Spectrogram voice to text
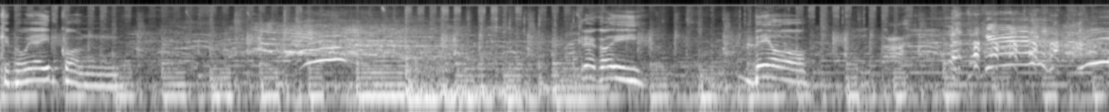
que me voy a ir con. Creo que hoy veo. No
